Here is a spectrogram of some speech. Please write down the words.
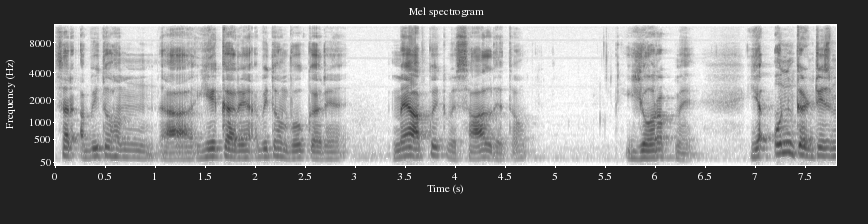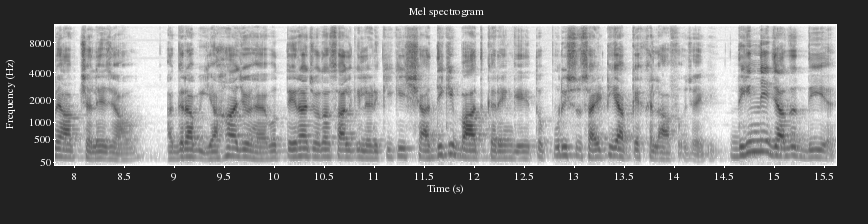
सर, अभी तो हम ये कर रहे हैं, अभी तो हम वो कर रहे हैं। मैं आपको एक मिसाल देता हूँ। यूरोप में या उन कंट्रीज़ में आप चले जाओ, अगर आप यहाँ जो है वो तेरह चौदह साल की लड़की की शादी की बात करेंगे तो पूरी सोसाइटी आपके ख़िलाफ़ हो जाएगी। दीन ने इजाज़त दी है,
